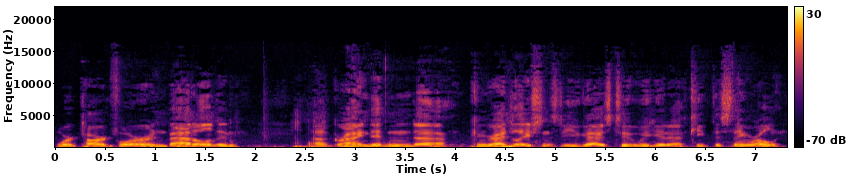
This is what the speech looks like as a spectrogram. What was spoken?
worked hard for and battled and uh, grinded. And uh, congratulations to you guys, too. We get to keep this thing rolling.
